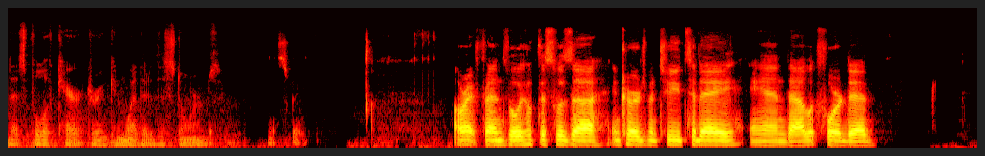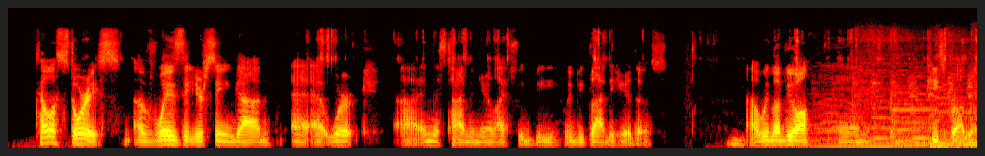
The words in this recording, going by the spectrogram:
that's full of character and can weather the storms. That's great. All right, friends. Well, we hope this was uh, encouragement to you today, and uh, look forward to tell us stories of ways that you're seeing God at, at work uh, in this time in your life. We'd be we'd be glad to hear those. Hmm. Uh, we love you all, and peace, Broadway.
